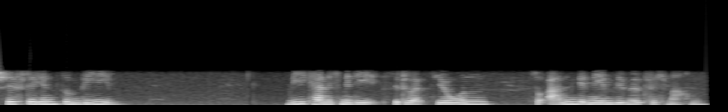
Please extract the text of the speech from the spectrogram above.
shifte hin zum Wie. Wie kann ich mir die Situation so angenehm wie möglich machen?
